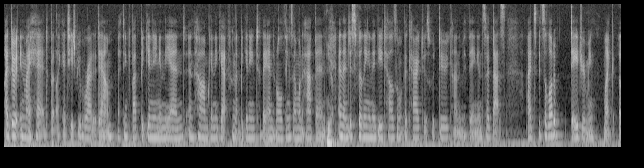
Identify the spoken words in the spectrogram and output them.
I do it in my head, but like I teach people write it down. I think about the beginning and the end and how I'm going to get from that beginning to the end and all the things I want to happen Yeah. and then just filling in the details on what the characters would do kind of a thing. And so that's I, it's a lot of daydreaming, like uh,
